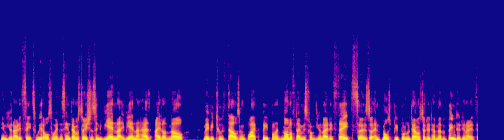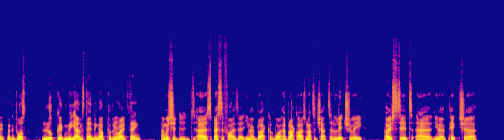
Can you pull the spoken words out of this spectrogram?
in the United States. We had also had the same demonstrations in Vienna. Vienna has, I don't know, maybe 2,000 black people, and none of them is from the United States. So, so, and most people who demonstrated have never been to the United States. But it was, look at me, I'm standing up for the right thing. And we should uh, specify that you know Black what a Black Lives Matter chapter literally posted uh, you know picture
